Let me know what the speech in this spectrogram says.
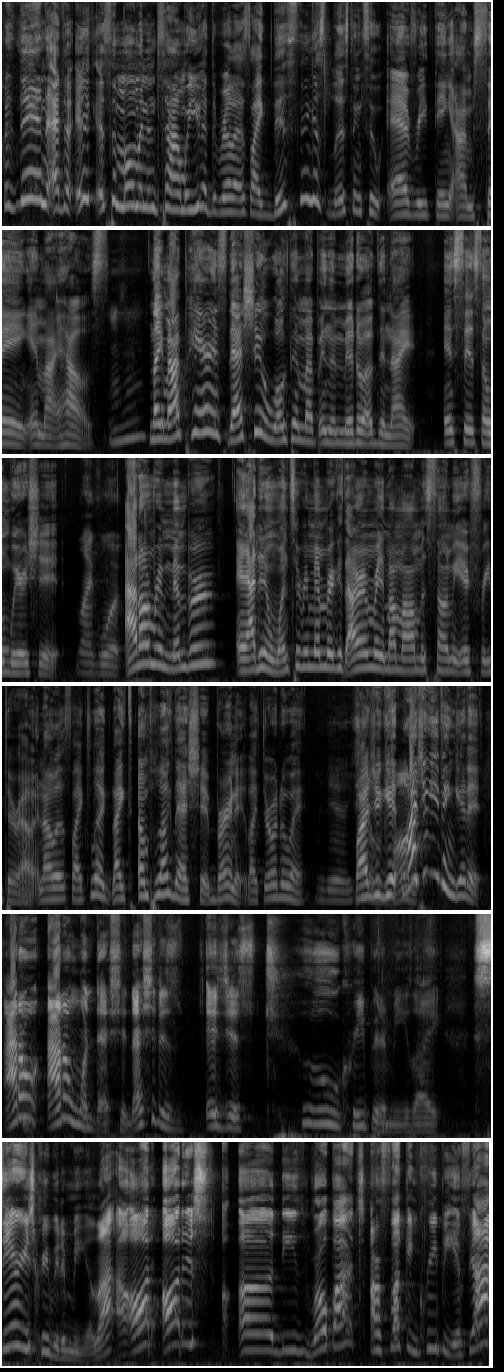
But then at the, it, it's a moment in time where you have to realize, like, this thing is listening to everything I'm saying in my house. Mm-hmm. Like, my parents, that shit woke them up in the middle of the night and said some weird shit. Like what? I don't remember, and I didn't want to remember because I remember my mom was telling me it freaked her out, and I was like, "Look, like unplug that shit, burn it, like throw it away." Yeah, you Why'd you get? Why'd you even get it? I don't I don't want that shit. That shit is it's just too creepy to me. Like serious creepy to me. A lot all all this uh these robots are fucking creepy. If y'all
